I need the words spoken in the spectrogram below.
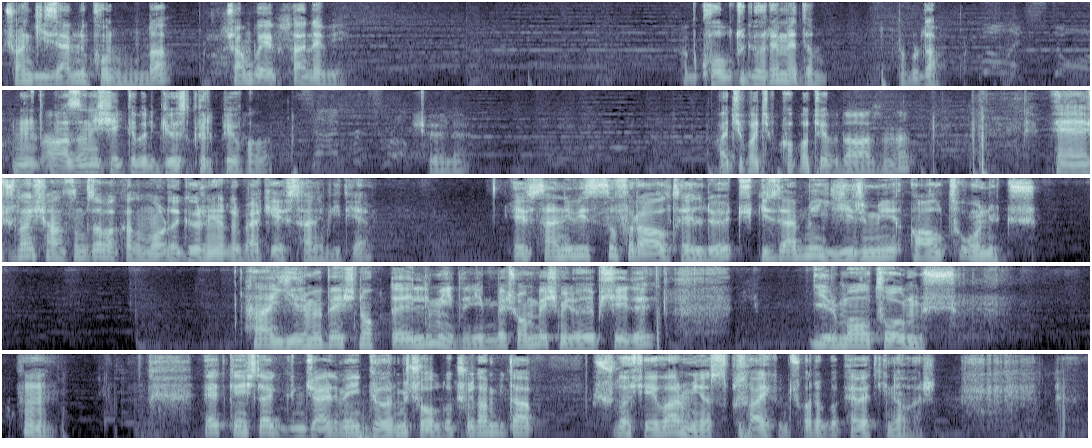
Şu an gizemli konumunda. Şu an bu efsanevi. Abi koltu göremedim. Ha burada. Hı, ağzının şekli böyle göz kırpıyor falan. Şöyle. Açıp açıp kapatıyor da ağzını. Ee, şuradan şansımıza bakalım. Orada görünüyordur belki efsanevi diye. Efsanevi 0653, gizemli 2613. Ha 25.50 miydi? 25.15 miydi? Öyle bir şeydi. 26 olmuş. Hmm. Evet gençler güncellemeyi görmüş olduk. Şuradan bir daha şurada şey var mı ya? Spike'ın çorabı. Evet yine var.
